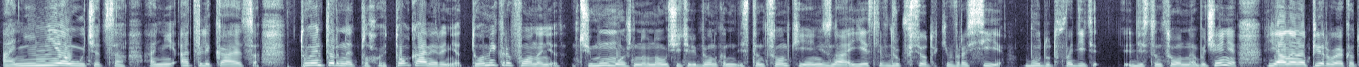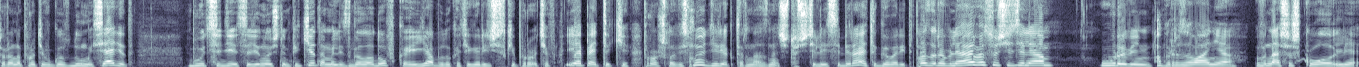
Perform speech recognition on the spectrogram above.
Они не учатся, они отвлекаются. То интернет плохой, то камеры нет, то микрофона нет. Чему можно научить ребенка на дистанционке, я не знаю. Если вдруг все-таки в России будут вводить дистанционное обучение, я, наверное, первая, которая напротив Госдумы сядет будет сидеть с одиночным пикетом или с голодовкой, я буду категорически против. И опять-таки, прошлой весной директор нас, значит, учителей собирает и говорит, поздравляю вас, учителя, уровень образования в нашей школе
